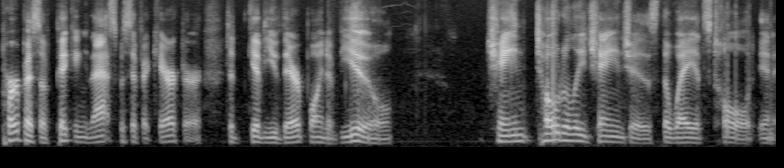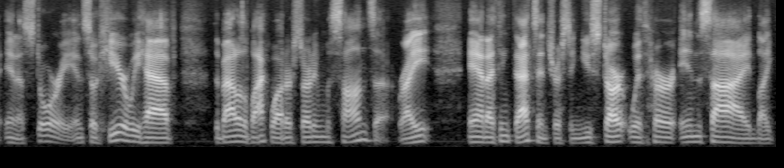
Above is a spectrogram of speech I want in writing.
purpose of picking that specific character to give you their point of view change totally changes the way it's told in in a story. And so here we have the Battle of the Blackwater starting with Sansa, right? And I think that's interesting. You start with her inside, like,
